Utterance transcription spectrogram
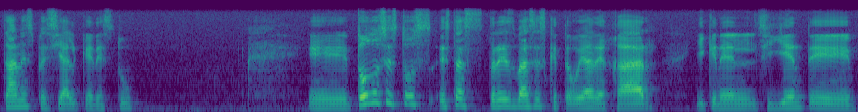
tan especial que eres tú. Eh, todos estos, estas tres bases que te voy a dejar y que en el siguiente, en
